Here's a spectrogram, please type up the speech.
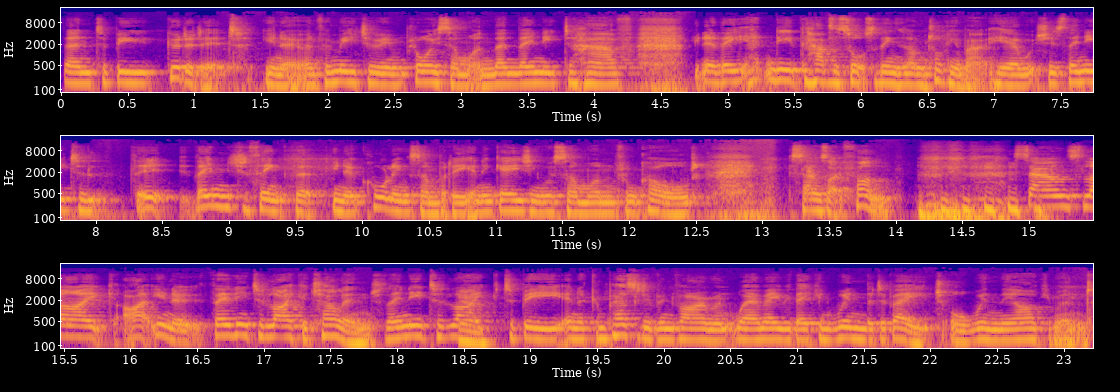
then to be good at it, you know, and for me to employ someone, then they need to have, you know, they need to have the sorts of things I'm talking about here, which is they need to they, they need to think that you know calling somebody and engaging with someone from cold sounds like fun. sounds like I, you know they need to like a challenge. They need to like Yeah. to be in a competitive environment where maybe they can win the debate or win the argument.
